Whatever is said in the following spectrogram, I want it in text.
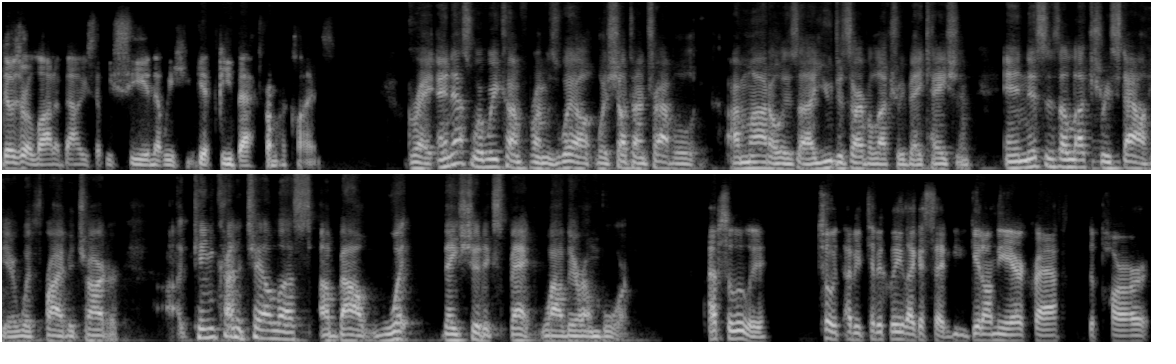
Those are a lot of values that we see and that we get feedback from our clients. Great. And that's where we come from as well with showtime travel. Our motto is uh, you deserve a luxury vacation. And this is a luxury style here with private charter. Uh, can you kind of tell us about what they should expect while they're on board? Absolutely. So, I mean, typically, like I said, you get on the aircraft, depart,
